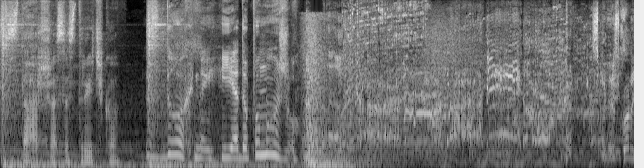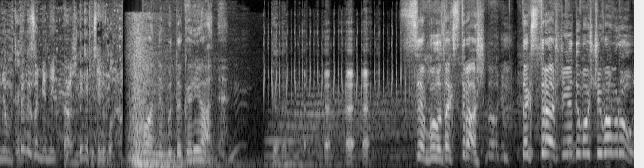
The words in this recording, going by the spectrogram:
Старша сестричко. Здохни, я допоможу. З прискоренням ти незамінний. Аж дивитися любов. Пане Будакаріане. Це було так страшно! Так страшно, я думав, що помру!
